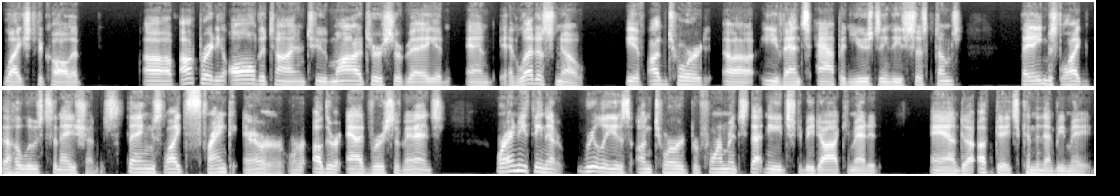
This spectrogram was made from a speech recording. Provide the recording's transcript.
likes to call it, uh, operating all the time to monitor, survey, and and and let us know if untoward uh, events happen using these systems. Things like the hallucinations, things like frank error or other adverse events, or anything that really is untoward performance that needs to be documented, and uh, updates can then be made.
